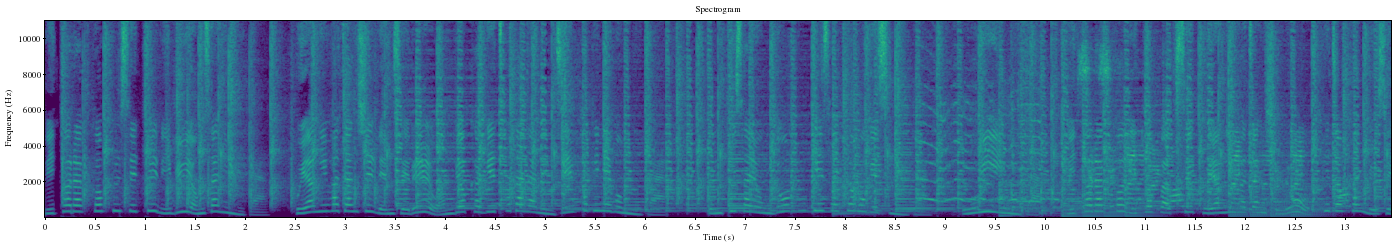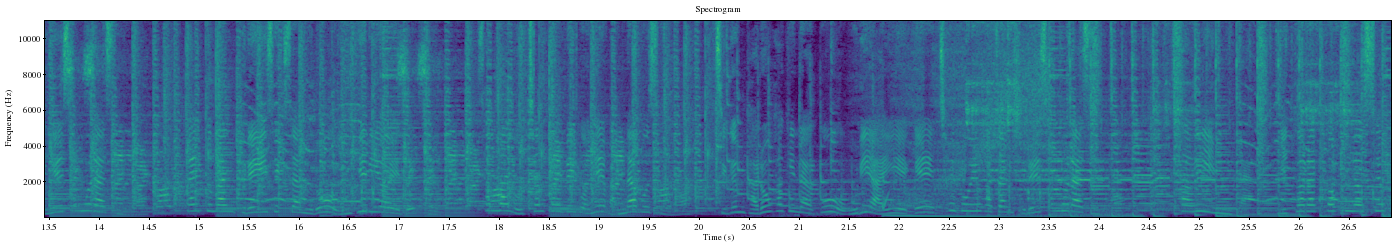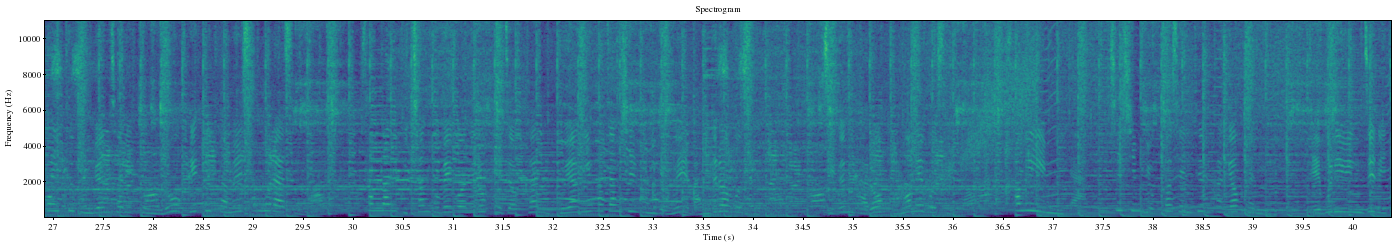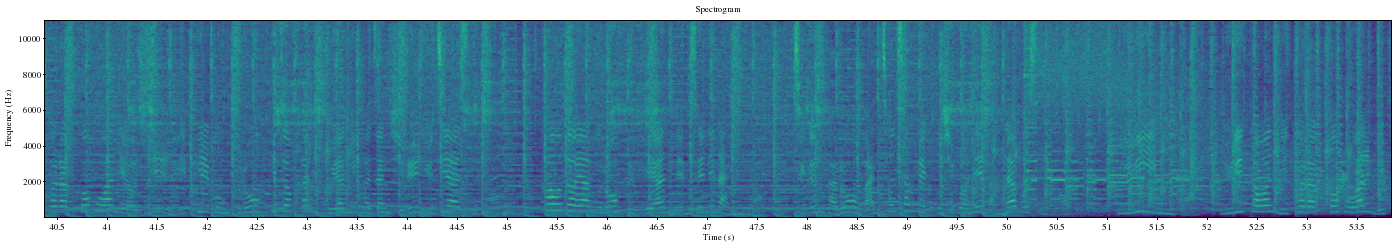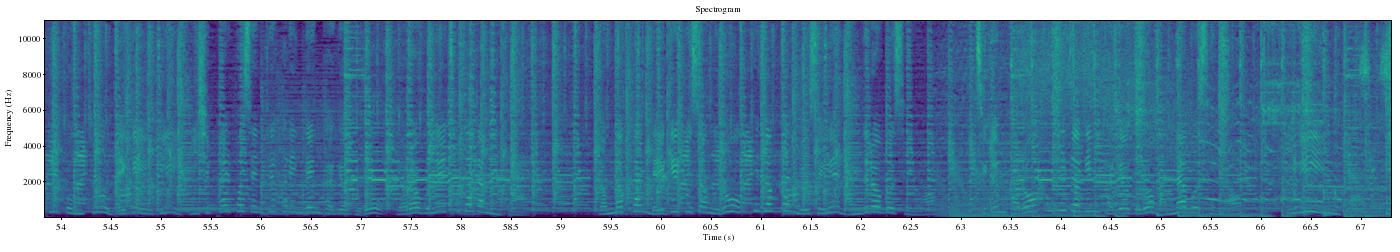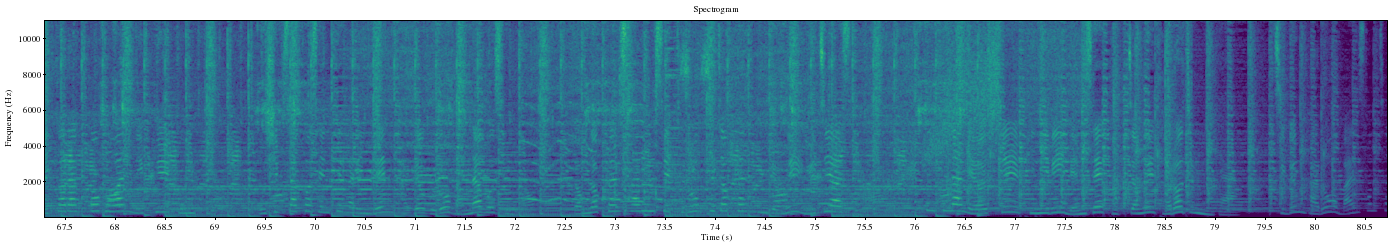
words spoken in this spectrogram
리터락커 풀세트 리뷰 영상입니다. 고양이 화장실 냄새를 완벽하게 차단하는지 확인해봅니다. 봉투 사용도 함께 살펴보겠습니다. 5위입니다. 리터락커 리터박스 고양이 화장실로 쾌적한 요생을 선물하세요. 깔끔한 그레이 색상으로 인테리어에 좋고 35,800원에 만나보세요. 지금 바로 확인하고 우리 아이에게 최고의 화장실을 선물하세요. 4위입니다. 리터락커 플러스 화이트 분변 처리통으로 39,900원으로 쾌적한 고양이 화장실 환경을 만들어보세요. 지금 바로 경험해보세요. 3위입니다. 76% 가격 할인. 에브리윙즈 리터락커 호환 에어실 리필 봉투로 쾌적한 고양이 화장실을 유지하세요. 파우더 향으로 불쾌한 냄새는 아니요. 지금 바로 11,390원에 만나보세요. 2위입니다. 유리타원 리터락커 호환 리필 봉투 4개입이 28% 할인된 가격으로 여러분을 찾아갑니다. 넉넉한 4개 구성으로 쾌적한 요생을 만들어보세요. 지금 바로 합리적인 가격으로 만나보세요. 2위입니다. 리터락커 호환 리필 봉투 54% 할인된 가격으로 만나보세요. 넉넉한 사룰 세트로 쾌적한 환경을 유지하세요. 튼튼한 에어실 비닐이 냄새 걱정을 덜어줍니다. 지금 바로 13,000원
